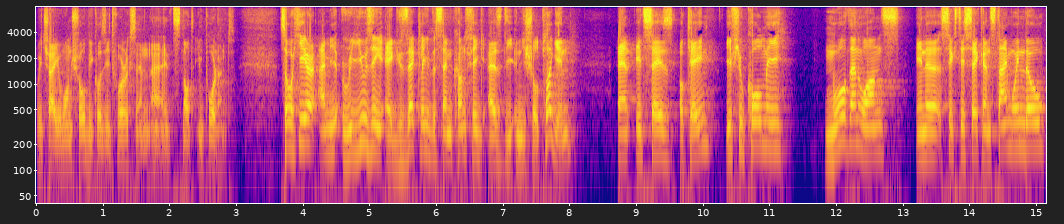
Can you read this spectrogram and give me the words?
which I won't show because it works and uh, it's not important. So here, I'm reusing exactly the same config as the initial plugin. And it says, OK, if you call me more than once in a 60 seconds time window,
